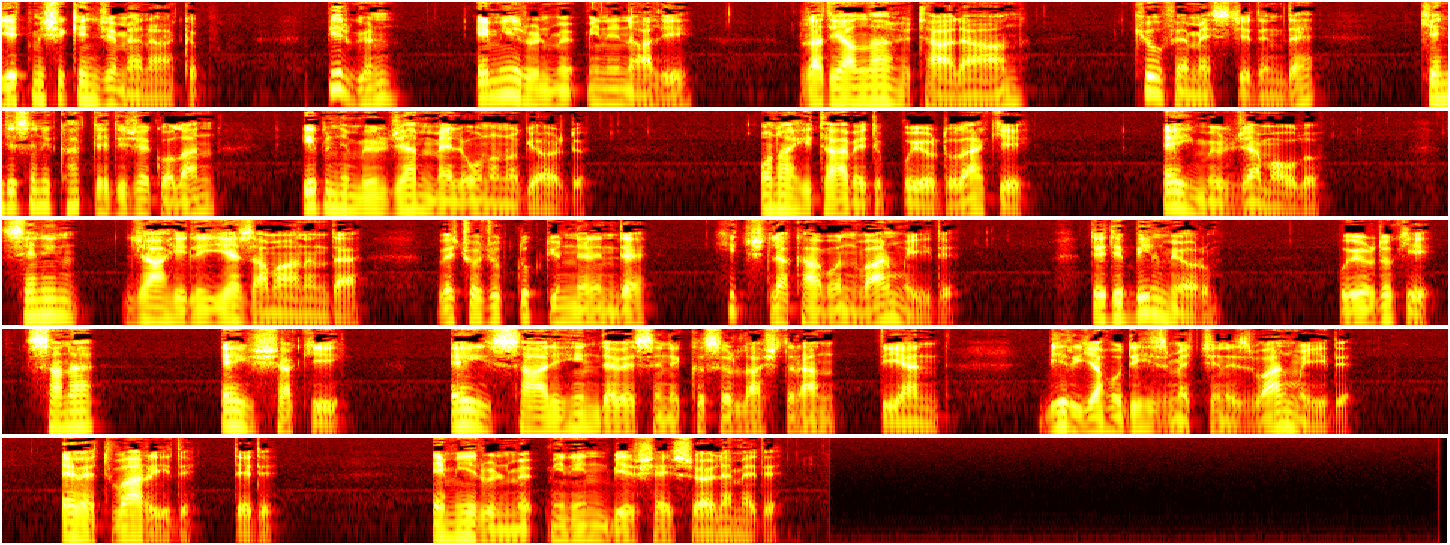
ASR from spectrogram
72. menakıb Bir gün Emirül Müminin Ali radıyallahu teâlâ an Küfe mescidinde kendisini katledecek olan İbn Mülcem melununu gördü. Ona hitap edip buyurdular ki: Ey Mülcem oğlu, senin cahiliye zamanında ve çocukluk günlerinde hiç lakabın var mıydı? Dedi bilmiyorum. Buyurdu ki: Sana ey Şaki, ey salihin devesini kısırlaştıran diyen bir Yahudi hizmetçiniz var mıydı? Evet var idi dedi. Emirül Müminin bir şey söylemedi.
